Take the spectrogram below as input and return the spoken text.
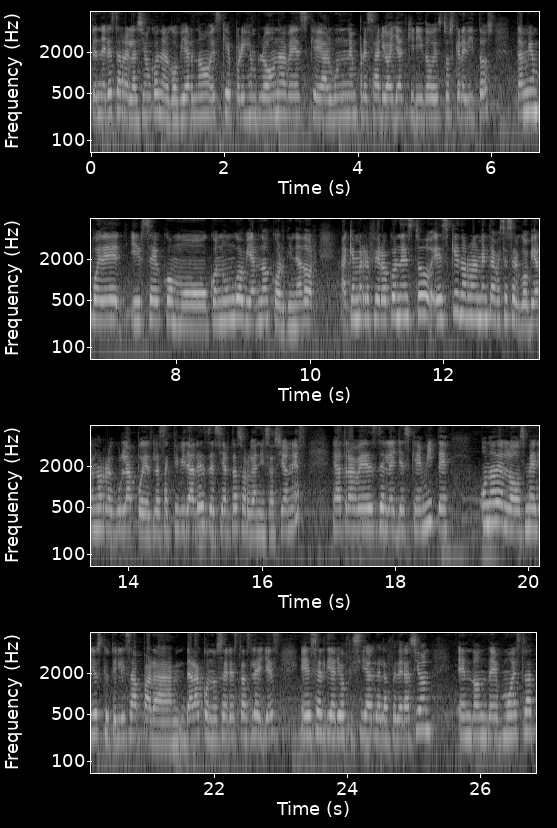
tener esta relación con el gobierno es que, por ejemplo, una vez que algún empresario haya adquirido estos créditos, también puede irse como con un gobierno coordinador. ¿A qué me refiero con esto? Es que normalmente a veces el gobierno regula pues las actividades de ciertas organizaciones a través de leyes que emite. Uno de los medios que utiliza para dar a conocer estas leyes es el diario oficial de la federación, en donde muestra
